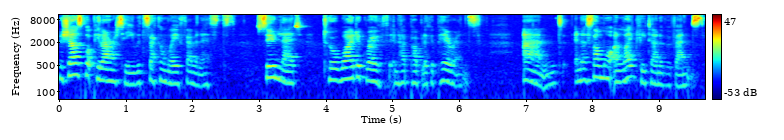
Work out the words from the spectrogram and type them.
Michel's popularity with second wave feminists soon led to a wider growth in her public appearance, and, in a somewhat unlikely turn of events,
